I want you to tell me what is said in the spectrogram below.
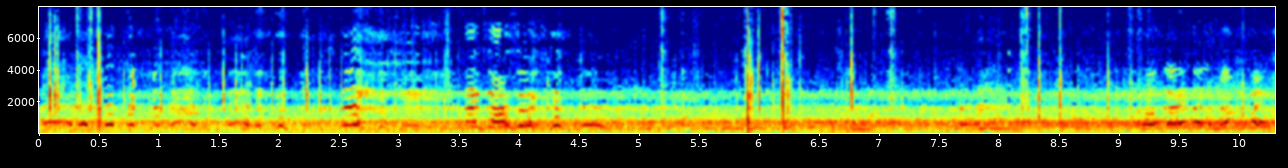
That's awesome. oh, guys, on another bike.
